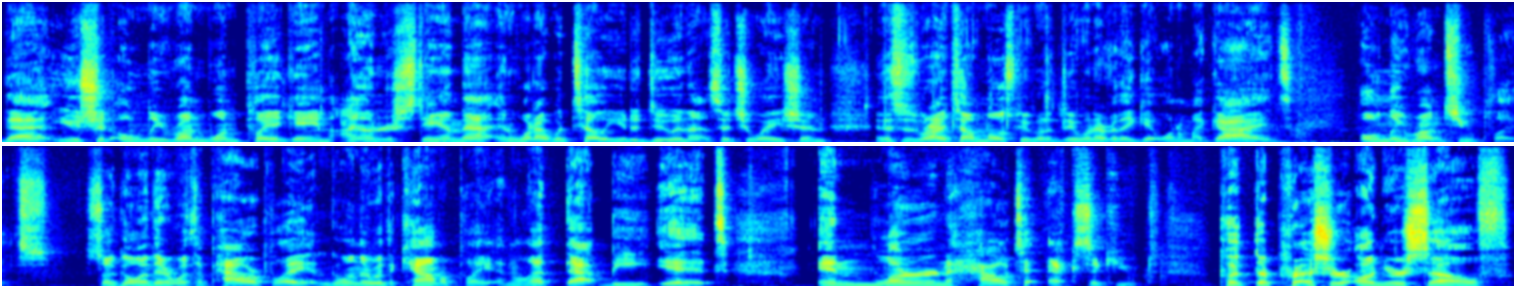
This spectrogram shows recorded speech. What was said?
that you should only run one play a game. I understand that, and what I would tell you to do in that situation, and this is what I tell most people to do whenever they get one of my guides, only run two plays. So go in there with a power play and go in there with a counter play and let that be it and learn how to execute. Put the pressure on yourself,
